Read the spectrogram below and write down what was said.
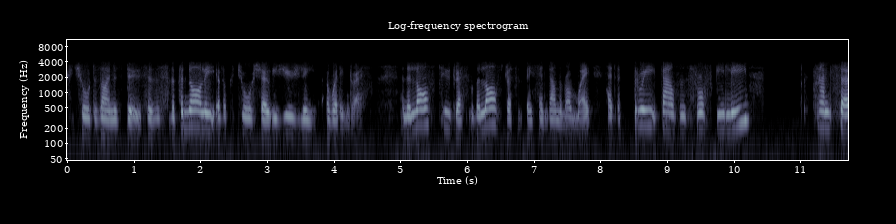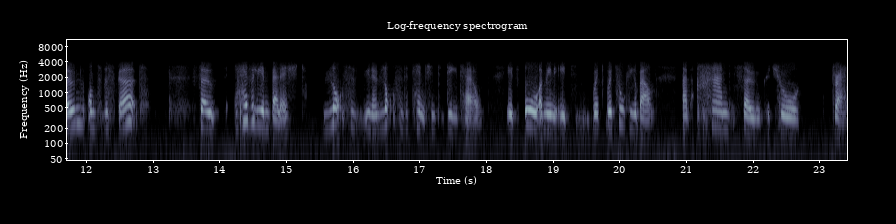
couture designers do. So the, the finale of a couture show is usually a wedding dress. And the last two dresses, well, the last dress that they sent down the runway had 3,000 Swarovski leaves hand sewn onto the skirt. So heavily embellished, lots of you know lots of attention to detail. It's all I mean it's we're, we're talking about a hand sewn couture dress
